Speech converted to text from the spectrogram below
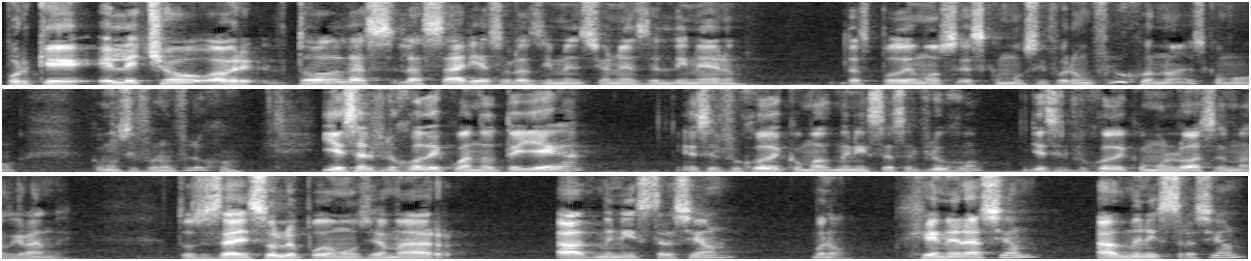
Porque el hecho, a ver, todas las, las áreas o las dimensiones del dinero, las podemos, es como si fuera un flujo, ¿no? Es como, como si fuera un flujo. Y es el flujo de cuando te llega, es el flujo de cómo administras el flujo, y es el flujo de cómo lo haces más grande. Entonces a eso le podemos llamar administración, bueno, generación, administración,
